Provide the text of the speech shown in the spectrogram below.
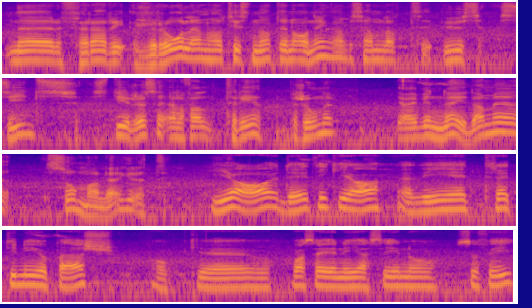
När Ferrari-vrålen har tystnat en aning har vi samlat US Syds styrelse, i alla fall tre personer. Ja, är vi nöjda med sommarlägret? Ja, det tycker jag. Vi är 39 pers. Och eh, vad säger ni Yasin och Sofie?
